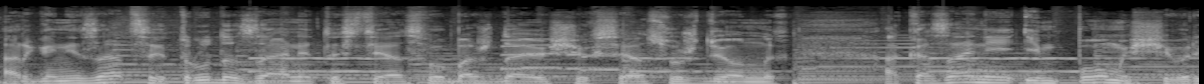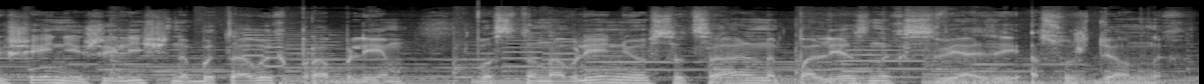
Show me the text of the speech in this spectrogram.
организации трудозанятости освобождающихся осужденных, оказании им помощи в решении жилищно-бытовых проблем, восстановлению социально полезных связей осужденных.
